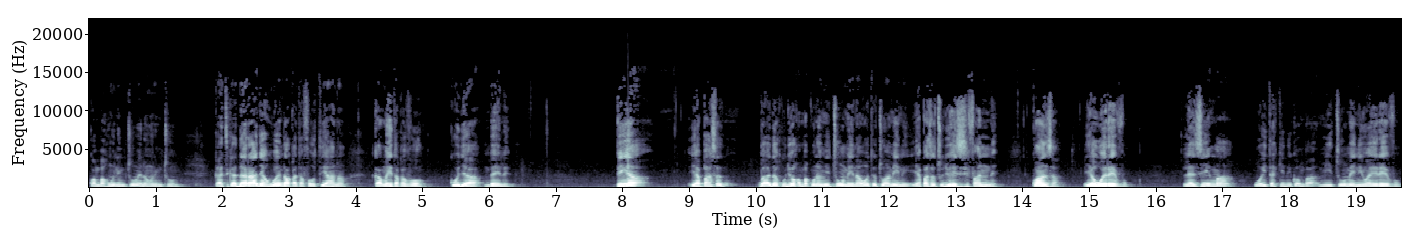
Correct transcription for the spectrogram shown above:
Kwamba huyu ni mtume na huyu ni mtume. Katika daraja huenda wakatofautiana kama itakavyokuja mbele. Pia yapasa baada ya kujua kwamba kuna mitume na wote tuamini yapasa tujue hizi sifa nne. Kwanza ya uwerevu. Lazima waitakidi kwamba mitume ni waerevu.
